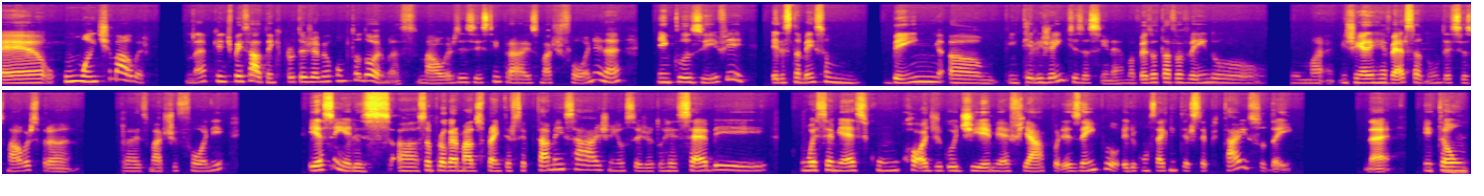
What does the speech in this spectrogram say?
É um anti-malware, né? Porque a gente pensa, ah, tem que proteger meu computador, mas malwares existem para smartphone, né? Inclusive, eles também são bem ahn, inteligentes, assim, né? Uma vez eu estava vendo uma engenharia reversa num desses malwares para smartphone. E assim, eles ah, são programados para interceptar a mensagem, ou seja, tu recebe um SMS com um código de MFA, por exemplo, ele consegue interceptar isso daí, né? Então,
